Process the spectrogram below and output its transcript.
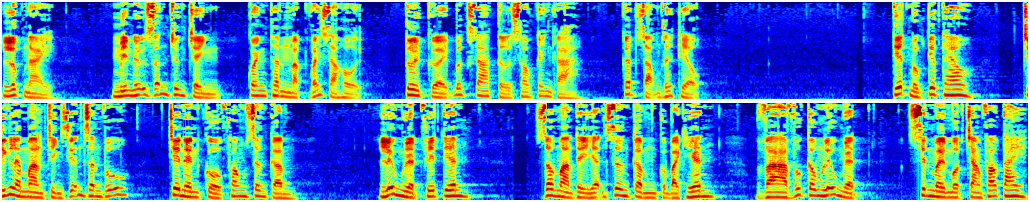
Lúc này, mỹ nữ dẫn chương trình quanh thân mặc váy xã hội, tươi cười bước ra từ sau cánh gà, cất giọng giới thiệu. Tiết mục tiếp theo chính là màn trình diễn dân vũ trên nền cổ phong dương cầm. Liễu Nguyệt phi tiên, do màn thể hiện dương cầm của Bạch Hiên và vũ công Liễu Nguyệt, xin mời một tràng pháo tay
